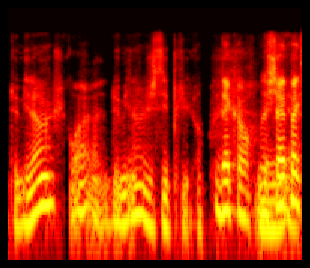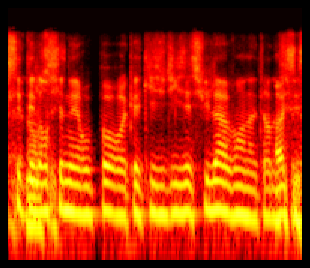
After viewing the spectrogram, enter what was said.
2001, je crois. 2001, je ne sais plus. D'accord. Je ne savais pas que c'était l'ancien aéroport, qu'ils utilisaient celui-là avant l'international.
